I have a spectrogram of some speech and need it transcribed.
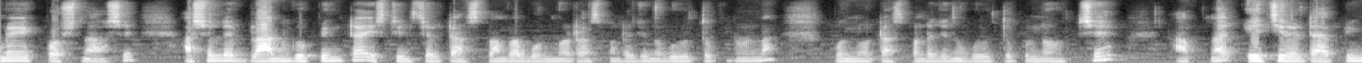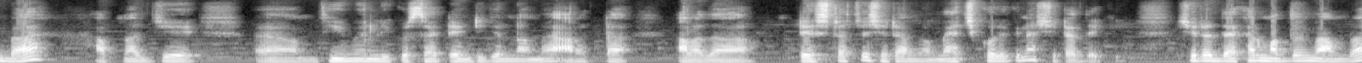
অনেক প্রশ্ন আসে। আসলে ব্লাড গ্রুপিংটা স্টিম সেল ট্রান্সপ্লান্ট বা বন্য ট্রান্সপ্লান্টের জন্য গুরুত্বপূর্ণ না। বন্য ট্রান্সপ্লান্টের জন্য গুরুত্বপূর্ণ হচ্ছে আপনার এইচএল টাইপিং বা আপনার যে হিউম্যান লিকোসাইট অ্যান্টিজেন নামে আরেকটা আলাদা টেস্ট আছে, সেটা আমরা ম্যাচ করে কিনা সেটা দেখি। সেটা দেখার মাধ্যমে আমরা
